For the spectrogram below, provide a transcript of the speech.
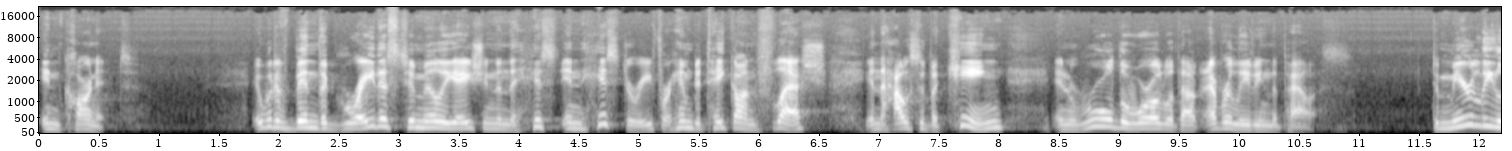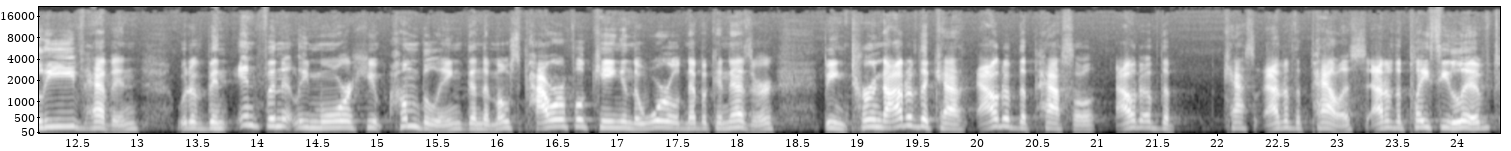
incarnate. It would have been the greatest humiliation in, the his, in history for him to take on flesh in the house of a king and rule the world without ever leaving the palace. To merely leave heaven would have been infinitely more humbling than the most powerful king in the world, Nebuchadnezzar, being turned out of the, out of the castle, out of the castle, out of the palace, out of the place he lived,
